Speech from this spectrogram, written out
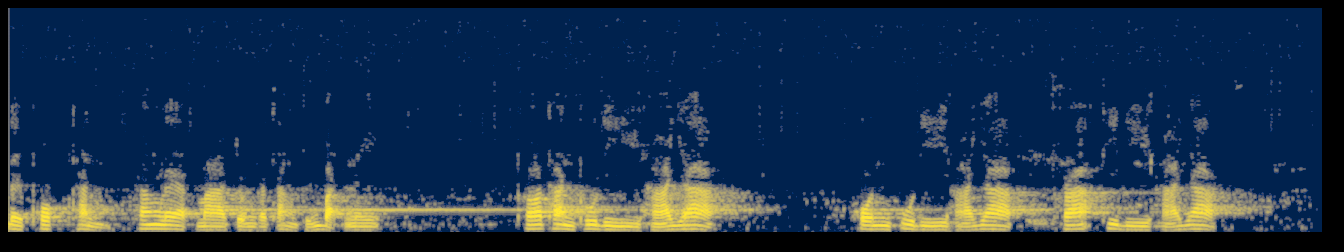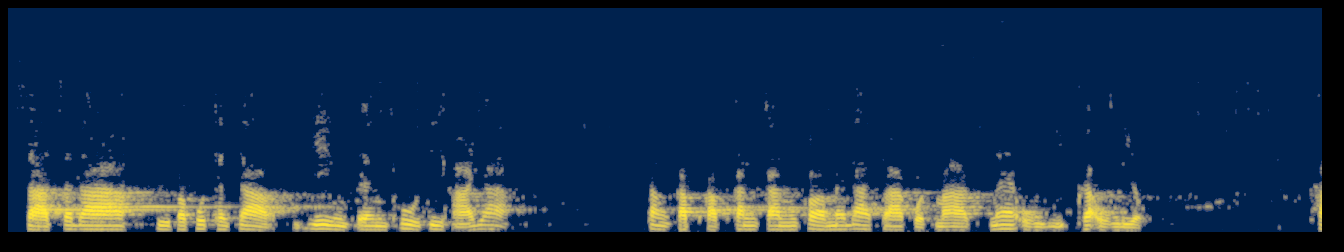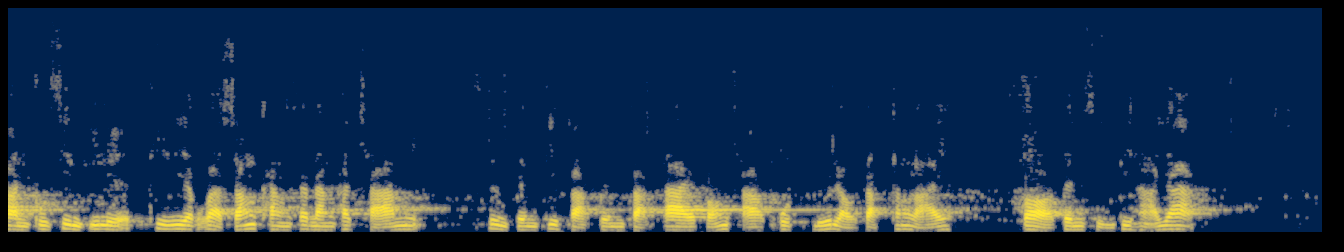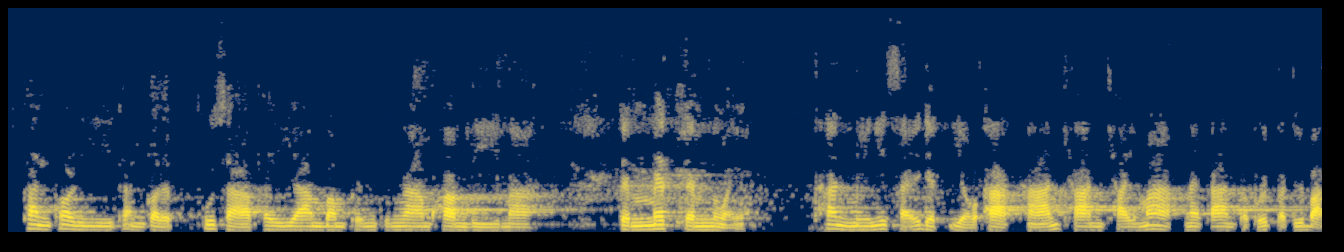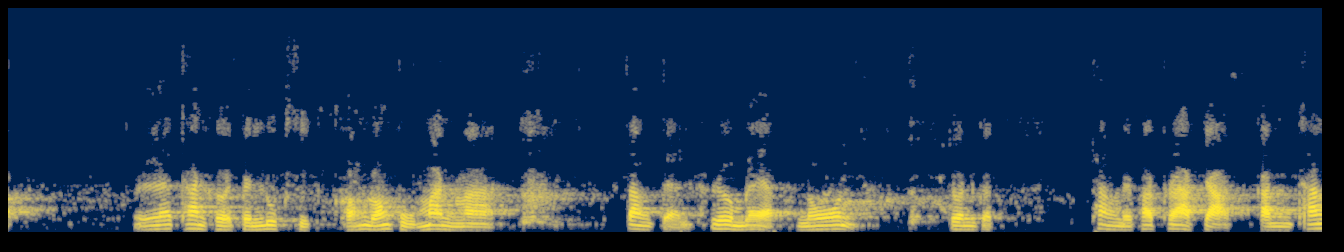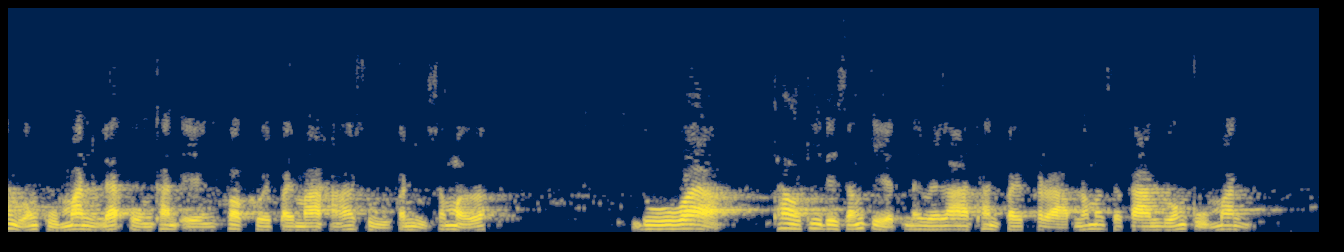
ได้พบท่านครั้งแรกมาจนกระทั่งถึงบัดนี้ เพราะท่านผู้ดีหายาก คนผู้ดีหายาก พระที่ดีหายาก ศาสดา คือพระพุทธเจ้ายิ่งเป็นผู้ที่หายาก ตั้งกับกับกันกันก็ไม่ได้ปรากฏมาแม่องค์พระองค์เดียว ท่านผู้สิ้นกิเลสที่เรียกว่าสังขังสนังคัจฉามิซึ่งเป็นที่ฝากเป็นฝากตายของชาวพุทธหรือเหล่าสัตว์ทั้งหลาย ก็เป็นสิ่งที่หายาก ท่านพ่อรีท่านก็ อุตสาห์พยายามบำเพ็ญคุณงามความดีมา เต็มเม็ดเต็มหน่วย ท่านมีนิสัยเด็ดเดี่ยวอาจหารชาญชัยมากในการประพฤติปฏิบัติ และท่านเคยเป็นลูกศิษย์ของหลวงปู่มั่นมา ตั้งแต่เริ่มแรกโน้น จนกระทั่งในพัดพรากจากกันทั้งหลวงปู่มั่นและองค์ท่านเองก็เคยไปมาหาสู่กันอยู่เสมอ ดูว่าเท่าที่ได้สังเกตในเวลาท่านไปกราบนมัสการหลวงปู่มั่น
